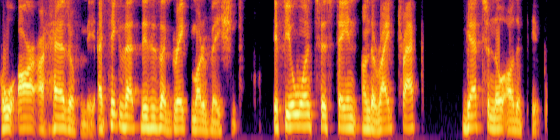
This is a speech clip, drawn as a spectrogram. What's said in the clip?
who are ahead of me. I think that this is a great motivation. If you want to stay in, on the right track, get to know other people,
